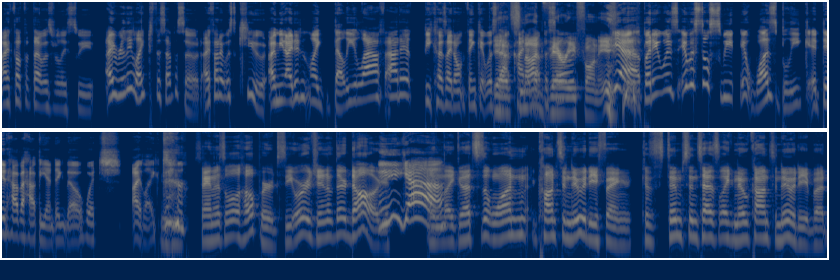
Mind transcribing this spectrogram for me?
I thought that that was really sweet. I really liked this episode. I thought it was cute. I mean, I didn't like belly laugh at it because I don't think it was Yeah, that kind not of episode. very funny. yeah, but it was it was still sweet. It was bleak. It did have a happy ending though, which I liked. Mhm. Santa's little helper. It's the origin of their dog. yeah. And like that's the one continuity thing because Simpsons has like no continuity. But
